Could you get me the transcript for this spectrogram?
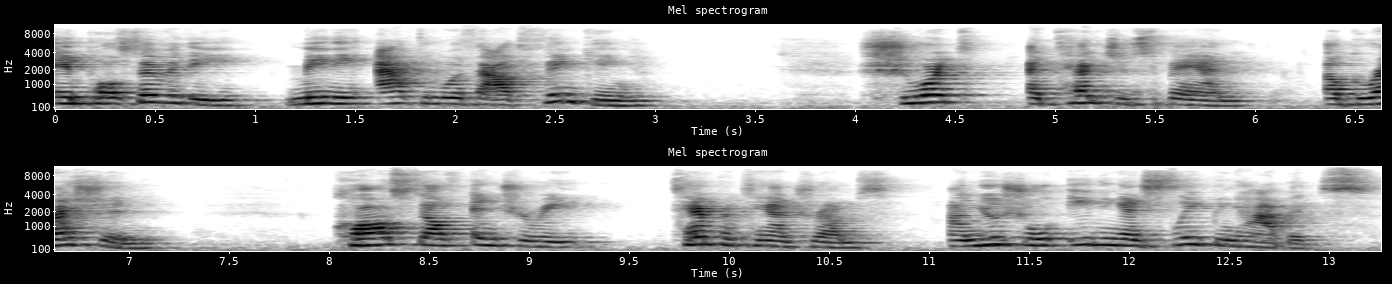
impulsivity, meaning acting without thinking, short attention span, aggression, cause self-injury, temper tantrums, unusual eating and sleeping habits,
